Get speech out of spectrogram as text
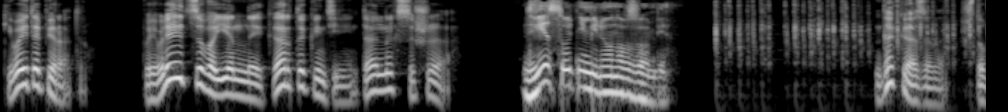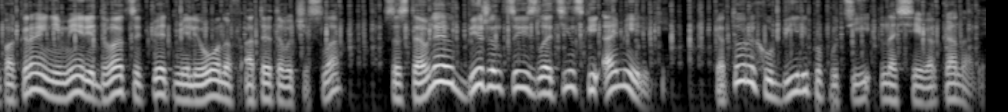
Кивает оператору. Появляется военная карта континентальных США. Две сотни миллионов зомби. Доказано, что по крайней мере 25 миллионов от этого числа составляют беженцы из Латинской Америки, которых убили по пути на север Канады.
